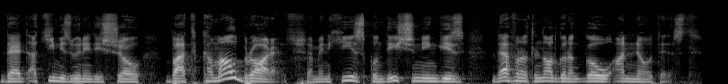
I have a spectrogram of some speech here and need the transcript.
that Akim is winning this show, but Kamal brought it. I mean, his conditioning is definitely not gonna go unnoticed.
